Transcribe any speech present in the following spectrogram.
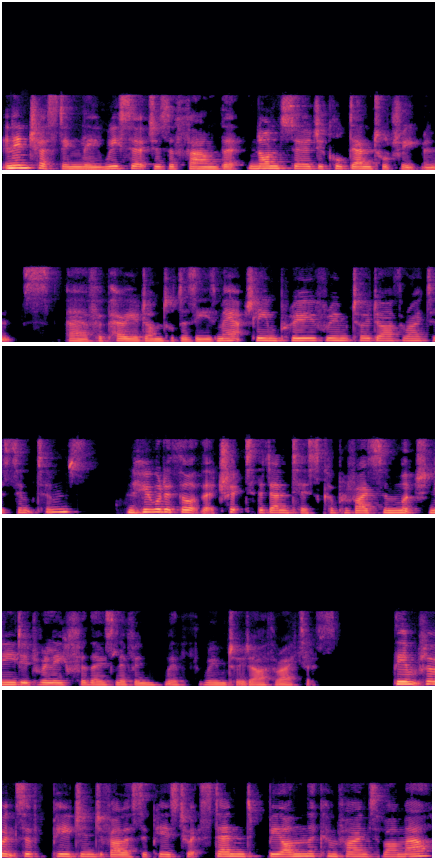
And interestingly, researchers have found that non surgical dental treatments uh, for periodontal disease may actually improve rheumatoid arthritis symptoms. And who would have thought that a trip to the dentist could provide some much needed relief for those living with rheumatoid arthritis? The influence of P. gingivalis appears to extend beyond the confines of our mouth.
